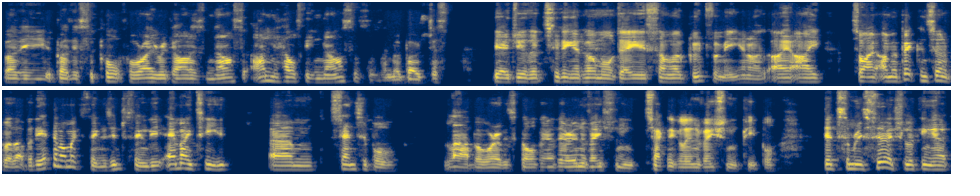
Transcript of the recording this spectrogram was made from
by the by the support for what I regard as narciss- unhealthy narcissism about just the idea that sitting at home all day is somehow good for me. You know, I, I so I, am a bit concerned about that. But the economic thing is interesting. The MIT um, Senseable Lab or whatever it's called, their, their innovation, technical innovation people, did some research looking at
